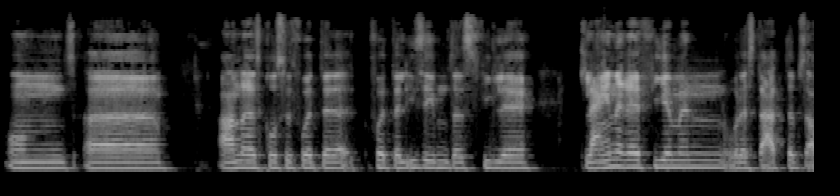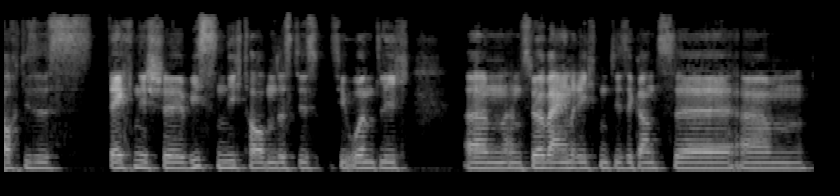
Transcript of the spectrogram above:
Und äh, anderes großes Vorteil, Vorteil ist eben, dass viele kleinere Firmen oder Startups auch dieses technische Wissen nicht haben, dass das sie ordentlich ähm, einen Server einrichten, diese ganze ähm,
